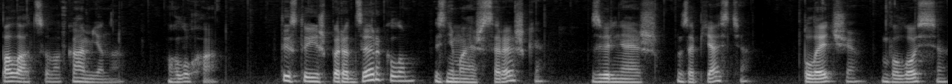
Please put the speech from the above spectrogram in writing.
палацова, кам'яна, глуха. Ти стоїш перед дзеркалом, знімаєш сережки, звільняєш зап'ястя, плечі, волосся,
